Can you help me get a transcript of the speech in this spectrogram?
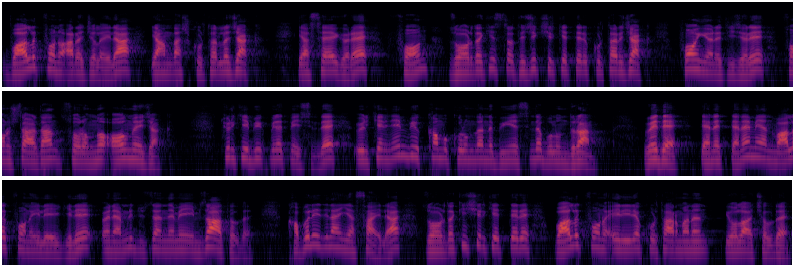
Varlık fonu aracılığıyla yandaş kurtarılacak. Yasaya göre fon zordaki stratejik şirketleri kurtaracak. Fon yöneticileri sonuçlardan sorumlu olmayacak. Türkiye Büyük Millet Meclisi'nde ülkenin en büyük kamu kurumlarını bünyesinde bulunduran ve de denetlenemeyen varlık fonu ile ilgili önemli düzenlemeye imza atıldı. Kabul edilen yasayla zordaki şirketleri varlık fonu eliyle kurtarmanın yolu açıldı.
